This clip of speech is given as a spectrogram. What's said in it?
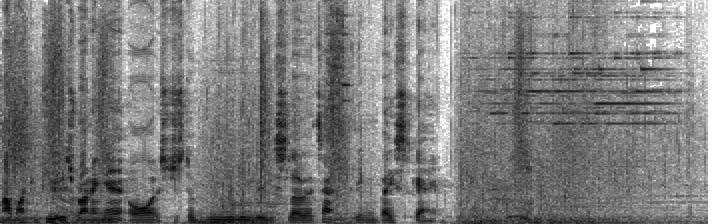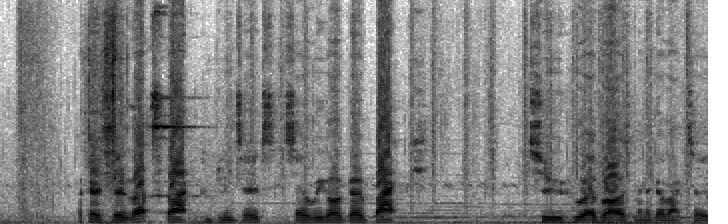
how my computer's running it or it's just a really really slow attacking based game. Okay, so that's that completed. So we gotta go back to whoever I was meant to go back to.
